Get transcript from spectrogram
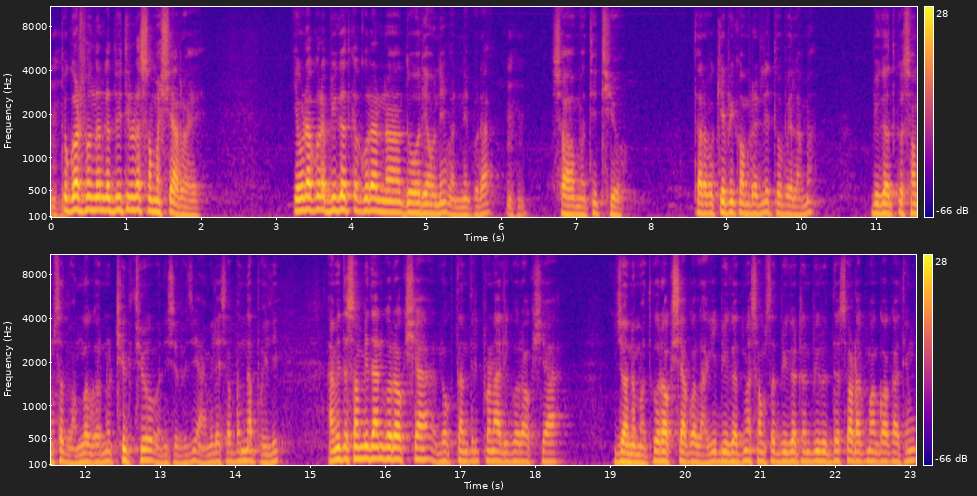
त्यो गठबन्धनका दुई तिनवटा समस्या रहे। एउटा कुरा विगतका कुरा नदोहोऱ्याउने भन्ने कुरा सहमति थियो। तर अब केपी कमरेडले त्यो बेलामा विगतको संसद भङ्ग गर्नु ठिक थियो भनिसकेपछि हामीलाई सबभन्दा पहिले हामी त संविधानको रक्षा लोकतान्त्रिक प्रणालीको रक्षा जनमतको रक्षाको लागि विगतमा संसद विघटन विरुद्ध सडकमा गएका थियौँ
